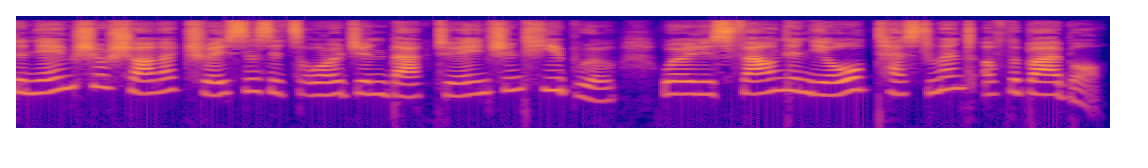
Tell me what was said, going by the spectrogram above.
The name Shoshana traces its origin back to ancient Hebrew, where it is found in the Old Testament of the Bible.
